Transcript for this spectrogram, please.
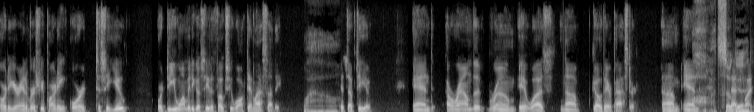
or to your anniversary party, or to see you?" Or do you want me to go see the folks who walked in last Sunday? Wow. It's up to you. And around the room, it was, no, go there, Pastor. Um, and Oh, that's so that's good. what-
